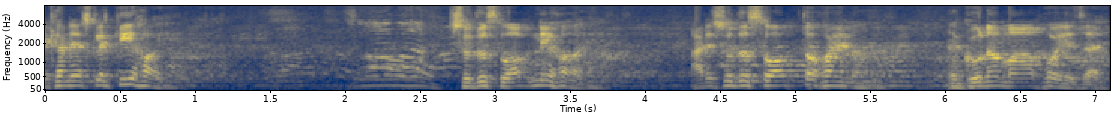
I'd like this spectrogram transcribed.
এখানে আসলে কি হয়? শুধু সোয়াব নিয়ে হয়? আরে শুধু সোয়াব তো হয় না গুনাহ মাফ হয়ে যায়।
